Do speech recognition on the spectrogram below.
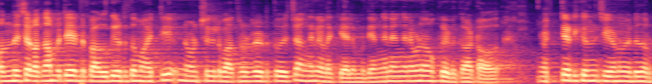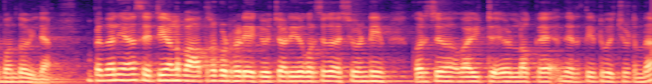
ഒന്നിച്ച് ചിളക്കാൻ പറ്റിയ അതിന്റെ പകുതി എടുത്ത് മാറ്റി നോൺ സ്റ്റിക്കിൽ പാത്രത്തോടെ എടുത്ത് വെച്ച് അങ്ങനെ ഇളക്കിയാലും മതി. അങ്ങനെ അങ്ങനെ നമുക്ക് എടുക്കാം കേട്ടോ. ഒറ്റയടിക്കൊന്നും ചെയ്യണമെന്നൊരു നിർബന്ധമില്ല അപ്പോൾ എന്തായാലും ഞാൻ സെറ്റ് ചെയ്യാനുള്ള പാത്രമൊക്കെ റെഡിയാക്കി വെച്ചു. അടിയിൽ കുറച്ച് കശുവണ്ടിയും കുറച്ച് വൈറ്റ് എള്ളൊക്കെ നിരത്തിയിട്ട് വെച്ചിട്ടുണ്ട്.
